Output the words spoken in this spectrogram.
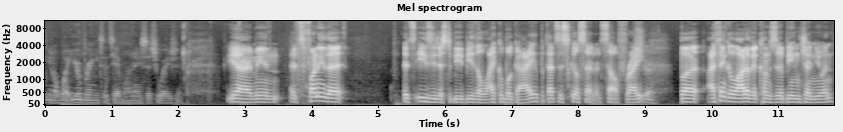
you know what you're bringing to the table in any situation. Yeah, I mean, it's funny that it's easy just to be be the likable guy, but that's a skill set in itself, right? Sure. But I think a lot of it comes to being genuine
